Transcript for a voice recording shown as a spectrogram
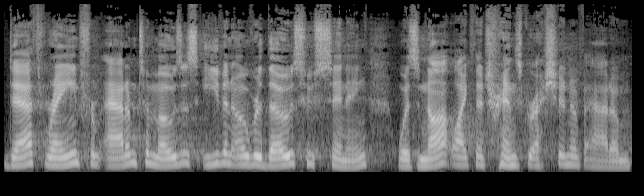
Death reigned from Adam to Moses, even over those whose sinning was not like the transgression of Adam,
